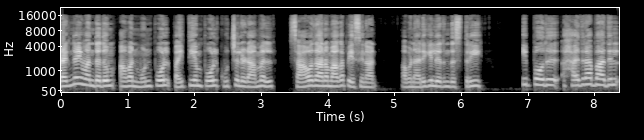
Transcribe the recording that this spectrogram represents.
பிரஜை வந்ததும் அவன் முன்போல் பைத்தியம் போல் கூச்சலிடாமல் சாவதானமாக பேசினான். அவன் அருகில் இருந்த ஸ்திரீ இப்போது ஹைதராபாத்தில்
